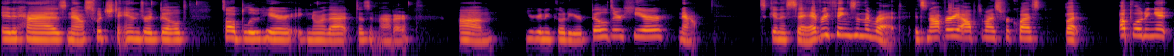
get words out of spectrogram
it has now switched to Android build. It's all blue here. Ignore that, doesn't matter. Um, you're going to go to your builder here. Now, it's going to say everything's in the red. It's not very optimized for Quest, but uploading it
